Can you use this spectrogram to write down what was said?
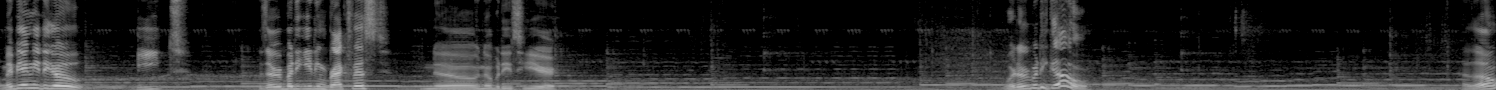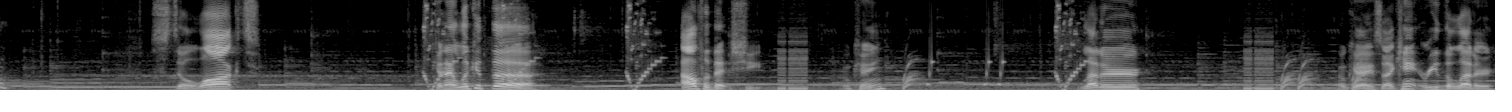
Maybe I need to go eat. Is everybody eating breakfast? No, nobody's here. Where'd everybody go? Hello? Still locked. Can I look at the alphabet sheet? Okay. Letter. Okay, so I can't read the letter.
